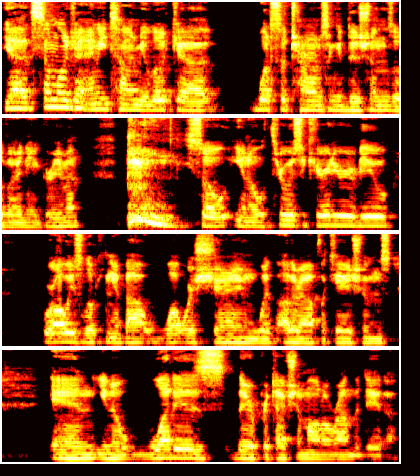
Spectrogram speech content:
Yeah, it's similar to any time you look at what's the terms and conditions of any agreement. so, you know, through a security review, we're always looking about what we're sharing with other applications and, you know, what is their protection model around the data.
